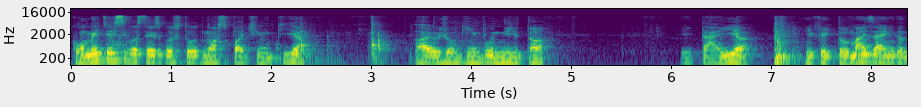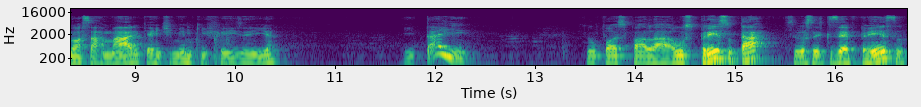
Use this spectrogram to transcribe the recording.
comente aí se vocês gostou do nosso potinho aqui, ó. Olha o joguinho bonito, ó. E tá aí, ó. Enfeitou mais ainda o nosso armário, que a gente mesmo que fez aí, ó. E tá aí. Eu posso falar. Os preços, tá? Se você quiser preço,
